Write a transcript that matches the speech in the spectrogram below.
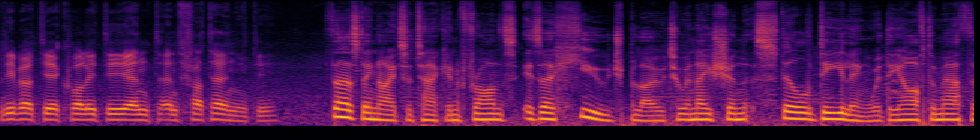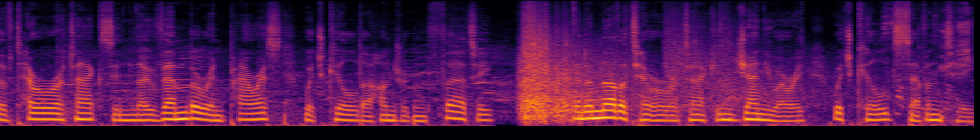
liberty, equality, and, and fraternity. Thursday night's attack in France is a huge blow to a nation still dealing with the aftermath of terror attacks in November in Paris, which killed 130, and another terror attack in January, which killed 17.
